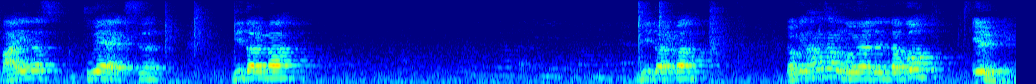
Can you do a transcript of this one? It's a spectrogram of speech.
마이너스 9의 x 밑 얼마? 밑 얼마? 여기는 항상 모여야 된다고? 1.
